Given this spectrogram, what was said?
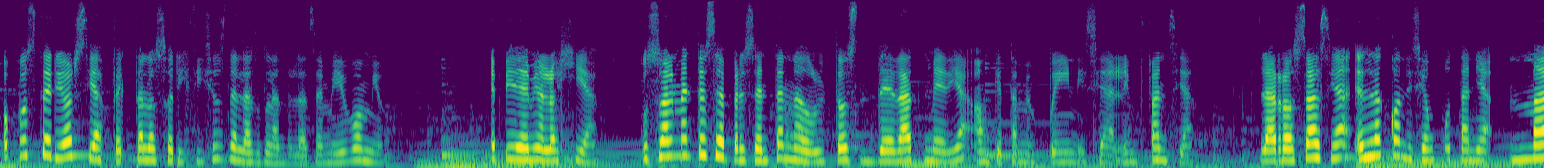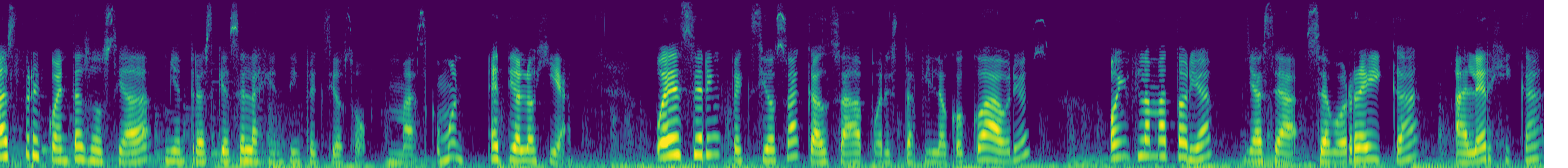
o posterior si afecta los orificios de las glándulas de meibomio. Epidemiología. Usualmente se presenta en adultos de edad media, aunque también puede iniciar en la infancia. La rosácea es la condición cutánea más frecuente asociada, mientras que es el agente infeccioso más común. Etiología. Puede ser infecciosa causada por Staphylococcus aureus, o inflamatoria, ya sea seborreica, alérgica,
